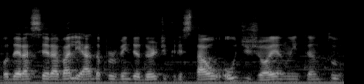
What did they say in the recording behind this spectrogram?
poderá ser avaliada por vendedor de cristal ou de joia, no entanto,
